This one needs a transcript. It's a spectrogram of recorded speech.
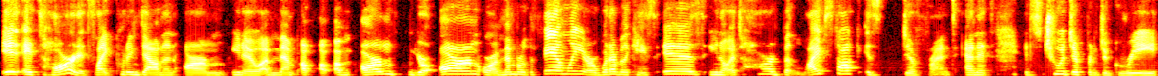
it, it's hard. It's like putting down an arm, you know, a mem a, a, arm, your arm, or a member of the family, or whatever the case is. You know, it's hard. But livestock is different, and it's it's to a different degree.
